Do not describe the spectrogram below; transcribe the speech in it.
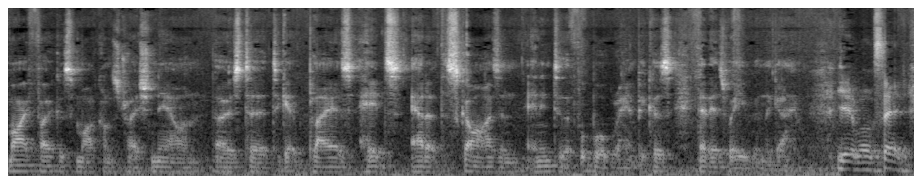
my focus, my concentration now on those to, to get players' heads out of the skies and, and into the football ground because that is where you win the game. Yeah, well said.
